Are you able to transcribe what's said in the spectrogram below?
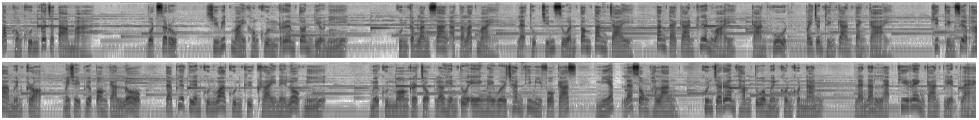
ลัพธ์ของคุณก็จะตามมา บทสรุป ชีวิตใหม่ของคุณเริ่มต้นเดี๋ยวนี้ คุณกำลังสร้างอัตลักษณ์ใหม่ และทุกชิ้นส่วนต้องตั้งใจ ตั้งแต่การเคลื่อนไหว การพูด ไปจนถึงการแต่งกาย คิดถึงเสื้อผ้าเหมือนเกราะ ไม่ใช่เพื่อป้องกันโลก แต่เพื่อเตือนคุณว่าคุณคือใครในโลกนี้ เมื่อคุณมองกระจกแล้วเห็นตัวเองในเวอร์ชั่นที่มีโฟกัส เนียบและทรงพลัง คุณจะเริ่มทำตัวเหมือนคนคนนั้น และนั่นแหละที่เร่งการเปลี่ยนแปลง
